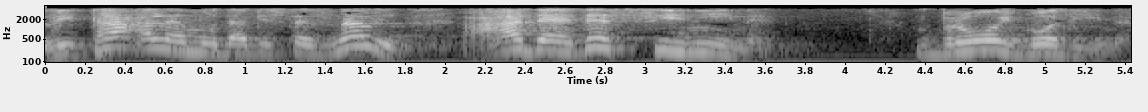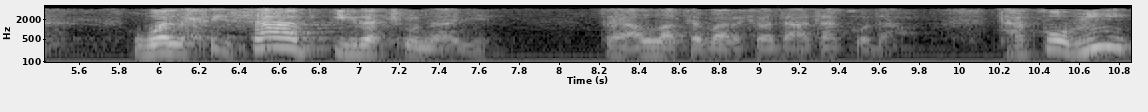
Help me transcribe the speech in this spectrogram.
Li ta'lemu da biste znali adede sinine. Broj godina. Wal hisab i računanje. To je Allah te baraka da tako dao. Tako mi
